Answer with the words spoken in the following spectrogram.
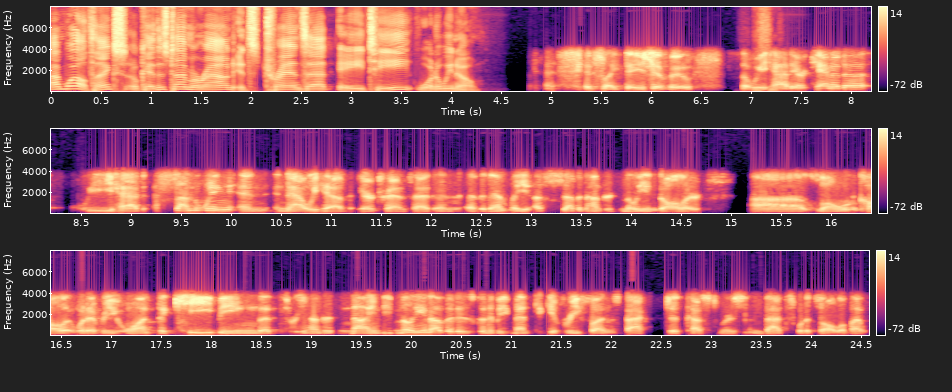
I'm well, thanks. Okay, this time around, it's Transat AT. What do we know? it's like deja vu. So we had Air Canada, we had Sunwing, and now we have Air Transat, and evidently a $700 million uh, loan, call it whatever you want. The key being that 390 million of it is going to be meant to give refunds back to customers, and that's what it's all about.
